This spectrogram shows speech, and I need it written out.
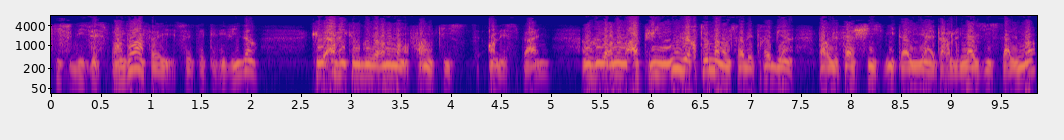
qui se disaient cependant, enfin, c'était évident, qu'avec un gouvernement franquiste en Espagne, un gouvernement appuyé ouvertement, on le savait très bien, par le fascisme italien et par le nazisme allemand,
